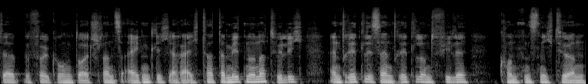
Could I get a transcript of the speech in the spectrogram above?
der Bevölkerung Deutschlands eigentlich erreicht hat. Damit nur natürlich ein Drittel ist ein Drittel und viele konnten es nicht hören.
